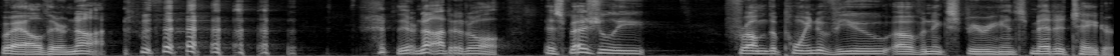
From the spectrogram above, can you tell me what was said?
Well, they're not. they're not at all, especially from the point of view of an experienced meditator.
